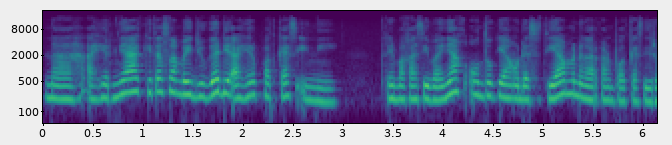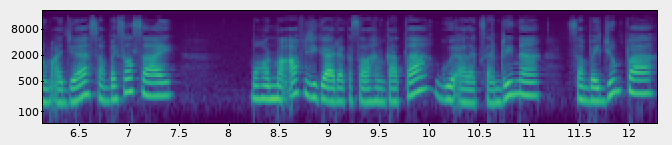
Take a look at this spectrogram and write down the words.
Nah, akhirnya kita sampai juga di akhir podcast ini. Terima kasih banyak untuk yang udah setia mendengarkan podcast di rumah aja sampai selesai. Mohon maaf jika ada kesalahan kata, gue Alexandrina. Sampai jumpa.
